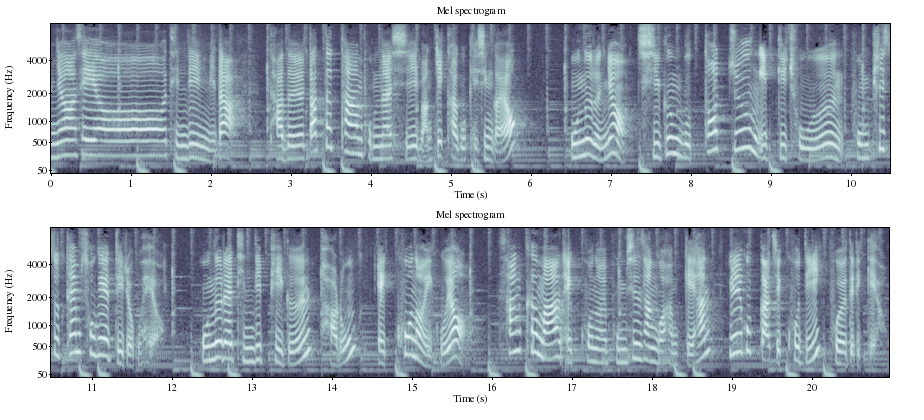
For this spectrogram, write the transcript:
안녕하세요. 딘디입니다. 다들 따뜻한 봄 날씨 만끽하고 계신가요? 오늘은요 지금부터 쭉 입기 좋은 봄 필수템 소개해 드리려고 해요. 오늘의 딘디 pick은 바로 앳코너이고요. 상큼한 앳코너의 봄 신상과 함께한 7가지 코디 보여드릴게요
